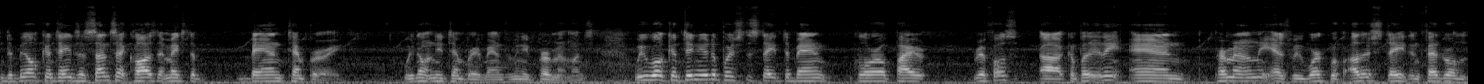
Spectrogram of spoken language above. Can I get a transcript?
the bill contains a sunset clause that makes the ban temporary. We don't need temporary bans, we need permanent ones. We will continue to push the state to ban chlorpyrifos uh, completely and permanently as we work with other state and federal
